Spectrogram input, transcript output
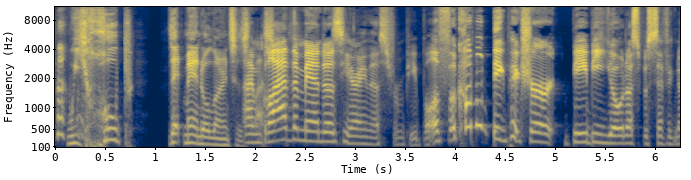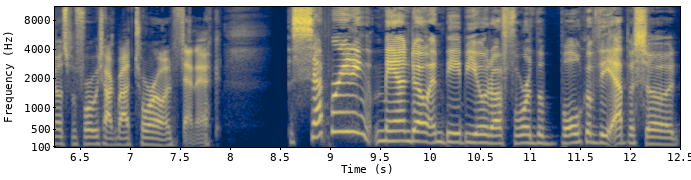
we hope that Mando learns his I'm lesson. glad that Mando's hearing this from people. A couple big picture Baby Yoda specific notes before we talk about Toro and Fennec. Separating Mando and Baby Yoda for the bulk of the episode,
